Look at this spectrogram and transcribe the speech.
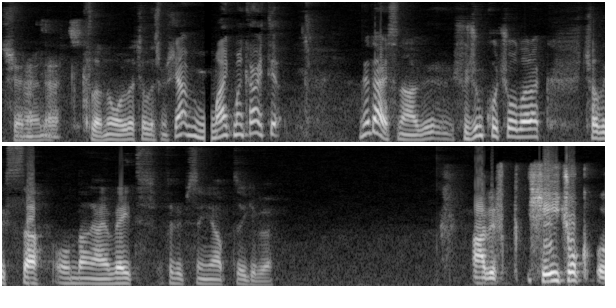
Shanahan'ın Evet, evet. klanı orada çalışmış. Yani Mike McCarthy Ne dersin abi? Hücum koçu olarak çalışsa ondan yani Wade Phillips'in yaptığı gibi. Abi şeyi çok e,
